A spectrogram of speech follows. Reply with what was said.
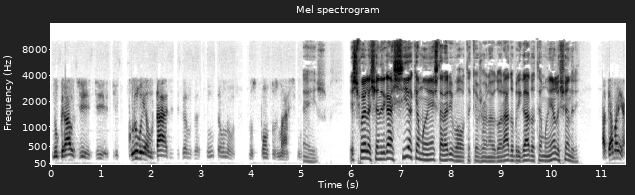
no grau de, de, de, crueldade, digamos assim, estão no, nos pontos máximos. É isso. Este foi Alexandre Garcia, que amanhã estará de volta aqui ao Jornal Eldorado. Obrigado, até amanhã, Alexandre. Até amanhã.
